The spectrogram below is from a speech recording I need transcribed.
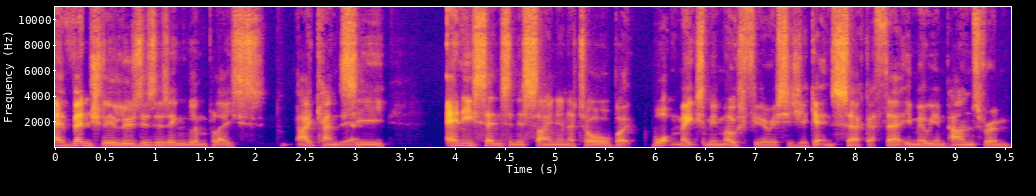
eventually loses his England place. I can't yeah. see any sense in this signing at all. But what makes me most furious is you're getting circa 30 million pounds for him.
